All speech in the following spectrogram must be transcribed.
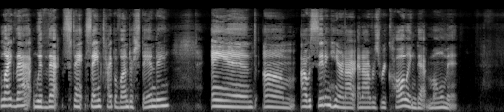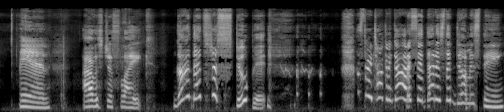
like that with that same type of understanding and um i was sitting here and i and i was recalling that moment. And i was just like god that's just stupid. I started talking to god. I said that is the dumbest thing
